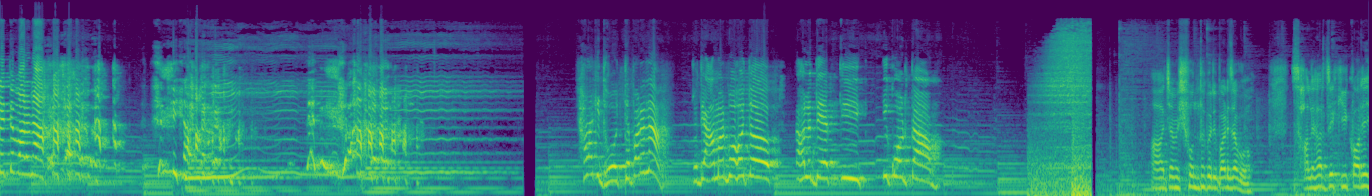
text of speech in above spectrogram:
করতে পারে না। শালা কি ধরতে পারে না? যদি আমার বউ হইতো তাহলে দেখতি কি করতাম। আজ আমি সন্ধ্যা করে বাড়ি যাব। সালেহার যে কি করে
